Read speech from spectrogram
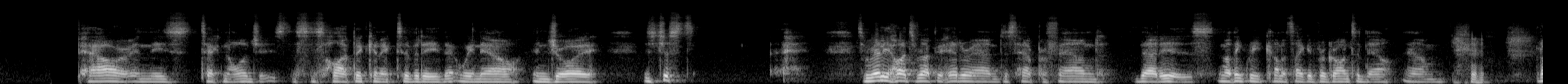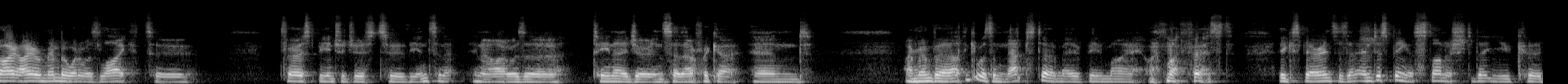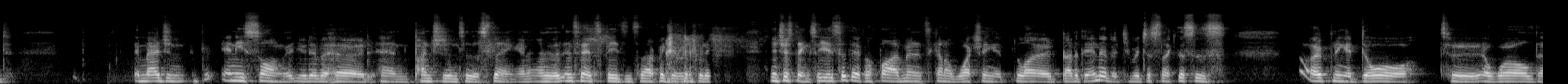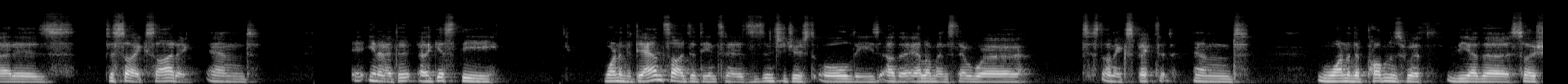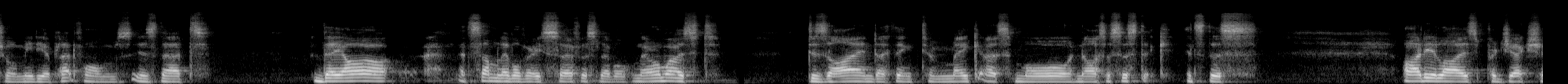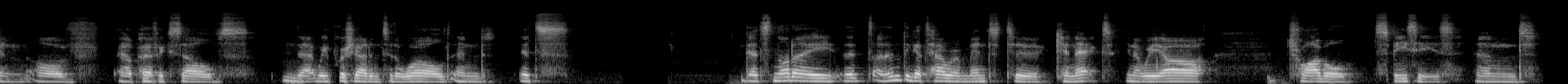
power in these technologies. This is hyper connectivity that we now enjoy. It's just, it's really hard to wrap your head around just how profound that is. And I think we kind of take it for granted now. Um, but I, I remember what it was like to first be introduced to the internet. You know, I was a teenager in South Africa, and I remember I think it was a Napster may have been my one of my first experiences, and, and just being astonished that you could imagine any song that you'd ever heard and punch it into this thing. And, and the internet speeds in South Africa were pretty interesting. So you sit there for five minutes, kind of watching it load, but at the end of it, you were just like, this is opening a door to a world that is just so exciting. And you know, the, I guess the one of the downsides of the internet is it's introduced all these other elements that were just unexpected. And one of the problems with the other social media platforms is that they are at some level very surface level. And they're almost designed i think to make us more narcissistic. It's this idealized projection of our perfect selves mm. that we push out into the world. And it's that's not a that i don't think that's how we're meant to connect. You know we are tribal species and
